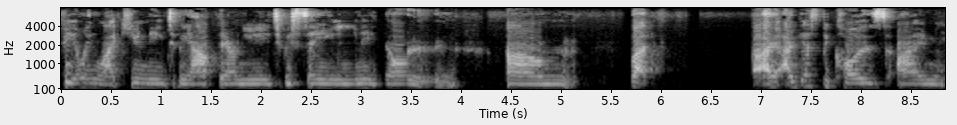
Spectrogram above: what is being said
feeling like you need to be out there and you need to be seen and you need known. Um, but I, I guess because I'm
